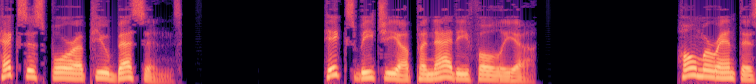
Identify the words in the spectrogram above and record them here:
Hexaspora pubescens Hicksbeachia pinnatifolia Homoranthus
